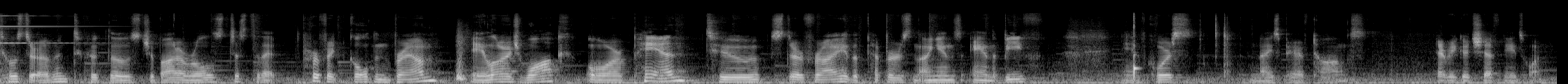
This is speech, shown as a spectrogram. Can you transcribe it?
toaster oven to cook those ciabatta rolls just to that perfect golden brown, a large wok or pan to stir fry the peppers and onions and the beef, and of course, a nice pair of tongs. Every good chef needs one.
